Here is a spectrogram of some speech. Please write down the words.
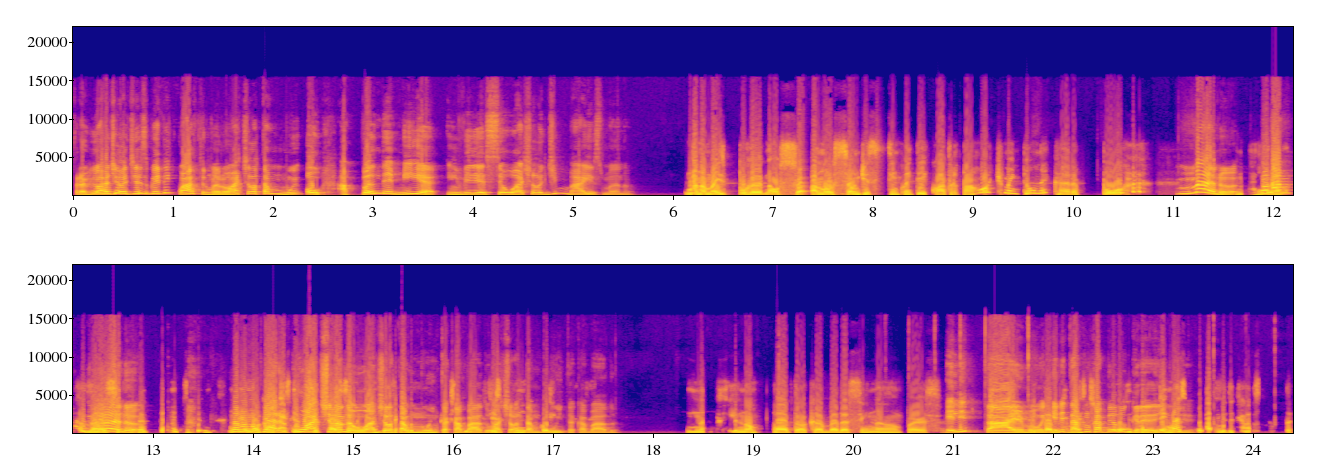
Pra mim o Atila tinha 54, mano. O Atila tá muito. Ou, a pandemia envelheceu o Atila demais, mano. Mano, mas, porra, não, só a noção de 54 tá ótima então, né, cara? Porra! Mano! Ah, não, mano! Não, não, não. Cara, o Atila você- não, o Atila tá muito acabado. O Atila tá muito acabado. Não, ele não tá tão acabado assim, não, parça. Ele tá, irmão. é que ele bem tá mais com cabelo ele tá Bem mais grande. suave do que você tá.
